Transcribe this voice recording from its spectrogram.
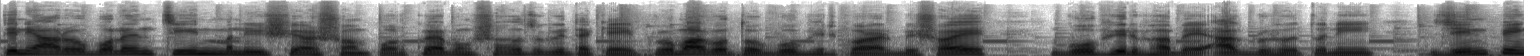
তিনি আরও বলেন চীন মালয়েশিয়ার সম্পর্ক এবং সহযোগিতাকে ক্রমাগত গভীর করার বিষয়ে গভীরভাবে আগ্রহ তিনি। জিনপিং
